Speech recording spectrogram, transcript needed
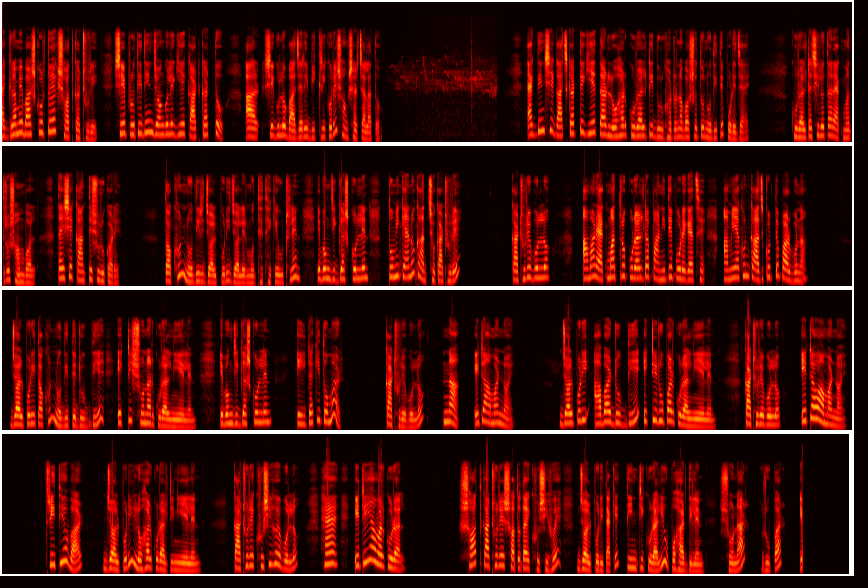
এক গ্রামে বাস করত এক সৎ কাঠুরে। সে প্রতিদিন জঙ্গলে গিয়ে কাঠ কাটত আর সেগুলো বাজারে বিক্রি করে সংসার চালাত। একদিন সে গাছ কাটতে গিয়ে তার লোহার কুড়ালটি দুর্ঘটনাবশত নদীতে পড়ে যায়। কুড়ালটা ছিল তার একমাত্র সম্বল, তাই সে কাঁদতে শুরু করে। তখন নদীর জলপরি জলের মধ্যে থেকে উঠলেন এবং জিজ্ঞাস করলেন, তুমি কেন কাঁদছ কাঠুরে? কাঠুরে বলল আমার একমাত্র কুড়ালটা পানিতে পড়ে গেছে, আমি এখন কাজ করতে পারব না। জলপরি তখন নদীতে ডুব দিয়ে একটি সোনার কুড়াল নিয়ে এলেন এবং জিজ্ঞাস করলেন, এইটা কি তোমার? কাঠুরে বলল, না, এটা আমার নয়। জলপরি আবার ডুব দিয়ে একটি রূপার কুড়াল নিয়ে এলেন। কাঠুরে বলল, এটাও আমার নয়। তৃতীয়বার জলপরি লোহার কুড়ালটি নিয়ে এলেন। কাঠুরে খুশি হয়ে বলল হ্যাঁ এটাই আমার কুড়াল। সৎ কাঠুরের সততায় খুশি হয়ে জলপরি তাকে তিনটি কুড়ালি উপহার দিলেন, সোনার, রূপার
